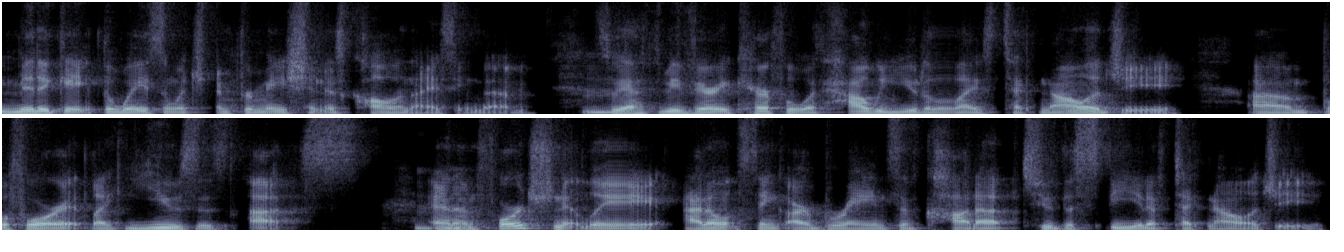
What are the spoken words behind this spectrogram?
mitigate the ways in which information is colonizing them. Mm. So we mm. have to be very careful with how we utilize technology um, before it like uses us. Mm-hmm. And unfortunately, I don't think our brains have caught up to the speed of technology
